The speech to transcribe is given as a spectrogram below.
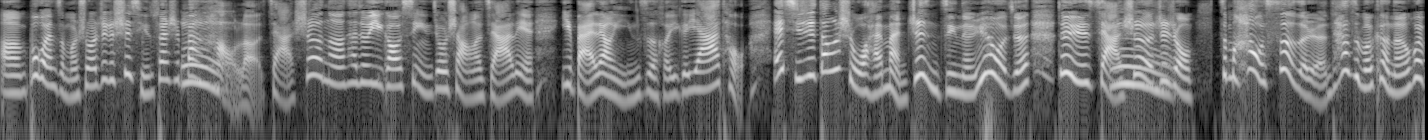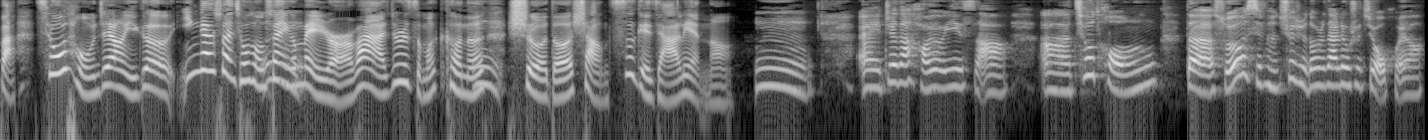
嗯，不管怎么说，这个事情算是办好了。假设呢，他就一高兴就赏了贾琏一百两银子和一个丫头。哎，其实当时我还蛮震惊的，因为我觉得对于假设这种这么好色的人，他怎么可能会把秋桐这样一个应该算秋桐算一个美人儿吧？就是怎么可能舍得赏赐给贾琏呢？嗯，哎，这倒好有意思啊！啊，秋桐的所有戏份确实都是在六十九回啊。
